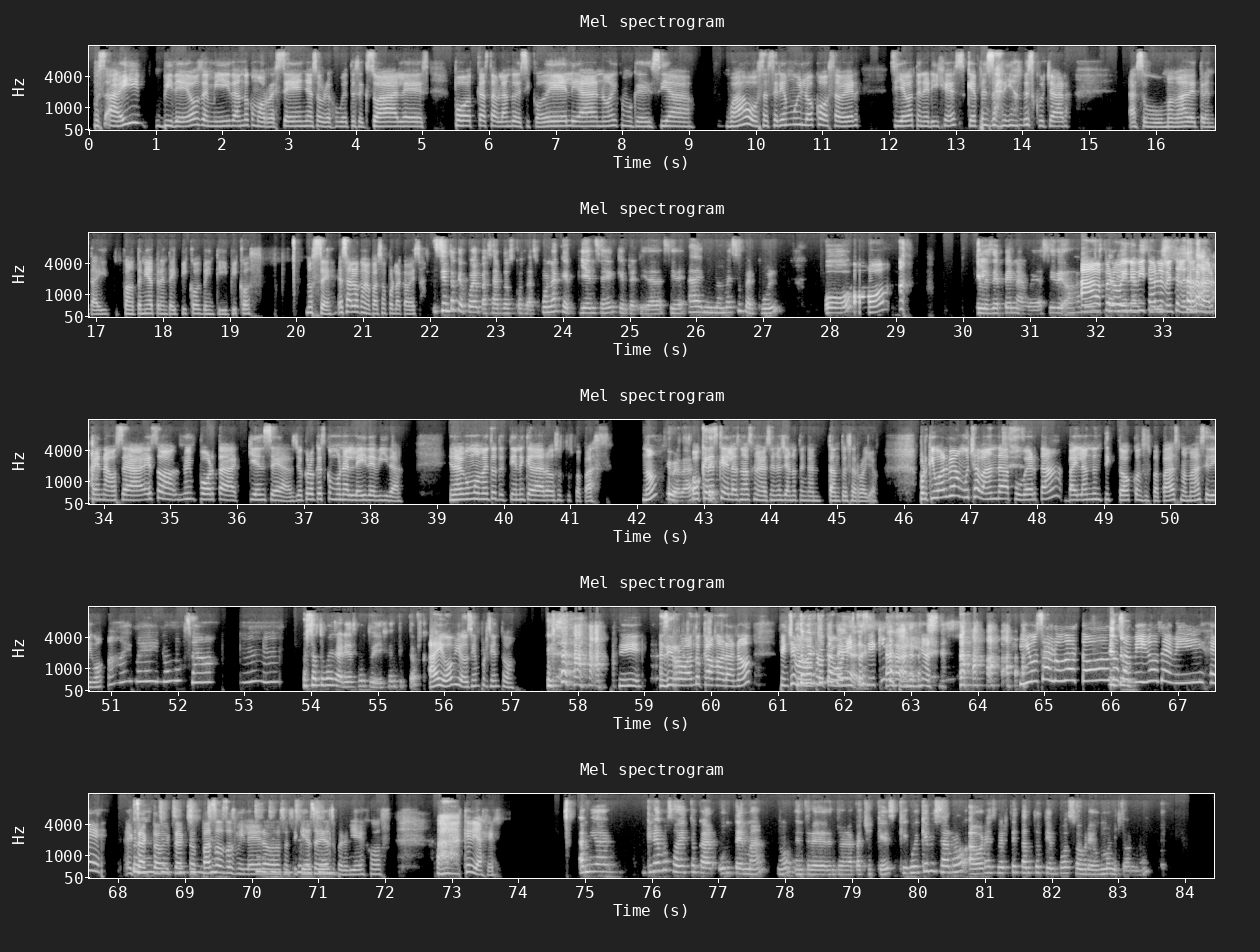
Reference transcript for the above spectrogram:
pues hay videos de mí dando como reseñas sobre juguetes sexuales, podcast hablando de psicodelia, ¿no? Y como que decía, wow, o sea, sería muy loco saber si llego a tener hijes, ¿qué pensarían de escuchar a su mamá de 30 y cuando tenía 30 y picos, 20 y picos? No sé, es algo que me pasó por la cabeza. Siento que pueden pasar dos cosas. Una, que piensen que en realidad así de, ay, mi mamá es súper cool. O O que les dé pena, güey, así de, "Ah, Ah, pero vieja inevitablemente sí". les vas a dar pena, o sea, eso no importa quién seas, yo creo que es como una ley de vida. En algún momento te tienen que dar oso tus papás, ¿no? Sí, ¿verdad? ¿O crees Sí. que las nuevas generaciones ya no tengan tanto ese rollo? Porque igual veo a mucha banda puberta bailando en TikTok con sus papás, mamás, y digo, ay, güey, no, o sea, mm, mm". O sea, ¿tú bailarías con tu hija en TikTok? ay, obvio, 100%. Sí, así robando cámara, ¿no? Pinche mamá protagonista, así de quítate. Y un saludo a ¿Y todos los amigos de mi hija. Exacto, exacto. Pasos dos mileros, así que ya se veían súper viejos. Ah, qué viaje. Amiga, queríamos hoy tocar un tema, ¿no? Entre, dentro de la pachequez, que güey, qué bizarro ahora es verte tanto tiempo sobre un monitor, ¿no?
